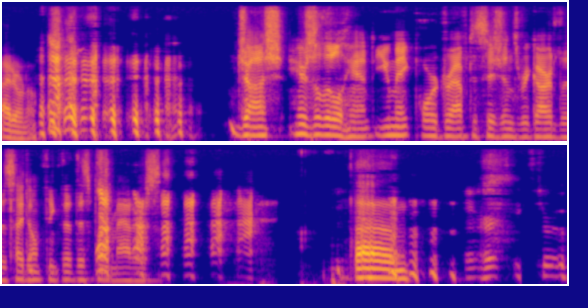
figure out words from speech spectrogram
I don't know. Josh, here's a little hint. You make poor draft decisions regardless. I don't think that this part matters. um, It hurts. It's true.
